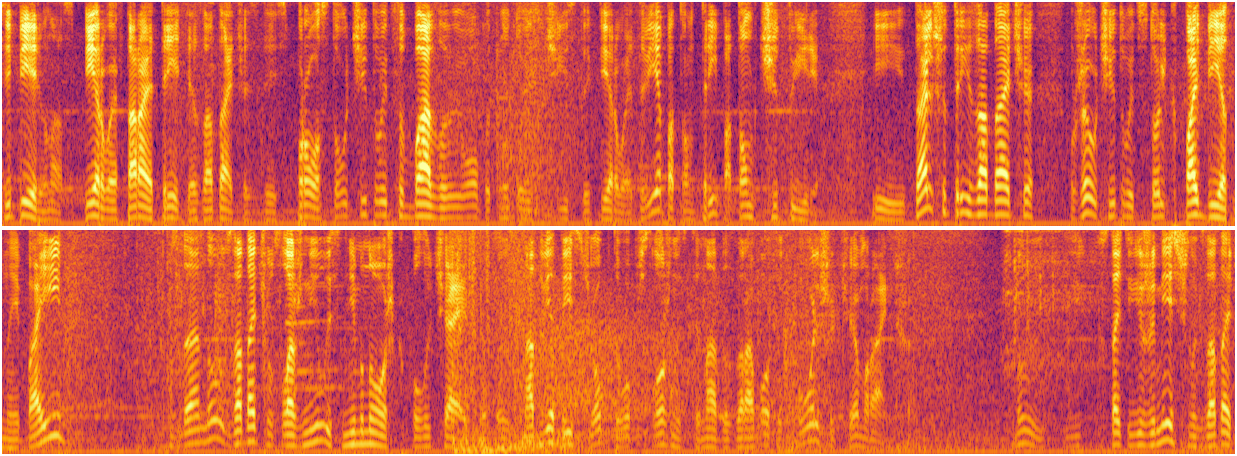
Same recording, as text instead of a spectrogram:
теперь у нас первая, вторая, третья задача здесь просто учитывается базовый опыт, ну то есть чистый. Первая две, потом три, потом четыре. И дальше три задачи уже учитываются только победные бои. Да, ну, задача усложнилась немножко, получается. То есть на 2000 опыта в общей сложности надо заработать больше, чем раньше. Ну, кстати, ежемесячных задач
